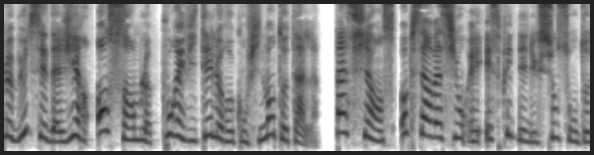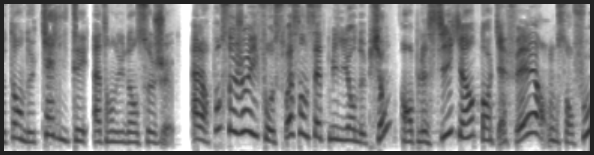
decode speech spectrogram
le but c'est d'agir ensemble pour éviter le reconfinement total. Patience, observation et esprit de déduction sont autant de qualités attendues dans ce jeu. Alors pour ce jeu, il faut 67 millions de pions, en plastique, hein, tant qu'à faire, on s'en fout.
